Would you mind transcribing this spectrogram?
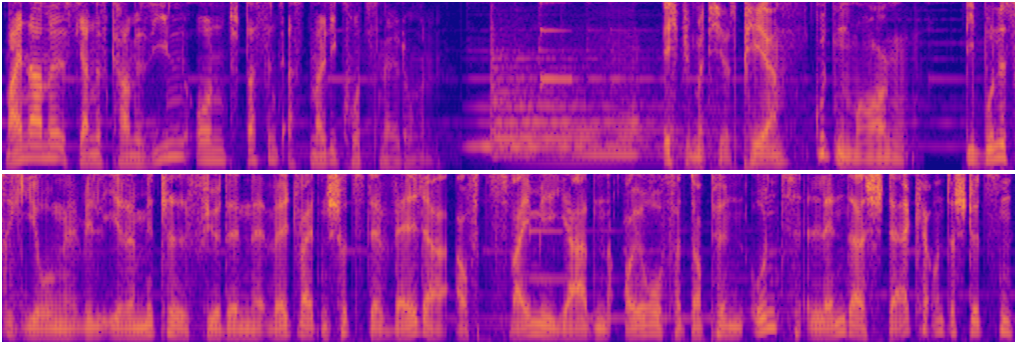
Mein Name ist Janis Karmesin und das sind erstmal die Kurzmeldungen. Ich bin Matthias Peer. Guten Morgen. Die Bundesregierung will ihre Mittel für den weltweiten Schutz der Wälder auf 2 Milliarden Euro verdoppeln und Länder stärker unterstützen,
